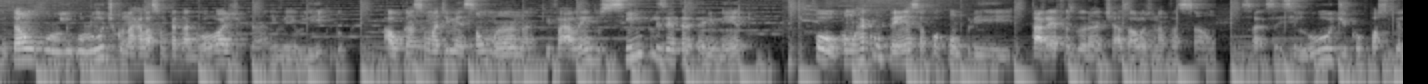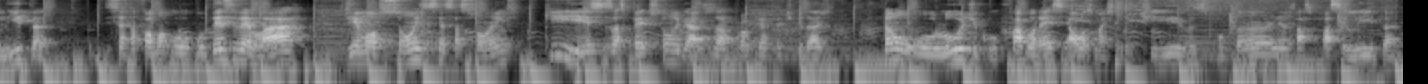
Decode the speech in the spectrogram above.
Então, o, lúdico na relação pedagógica em meio líquido alcança uma dimensão humana que vai além do simples entretenimento ou como recompensa por cumprir tarefas durante as aulas de natação. Esse lúdico possibilita, de certa forma, o desvelar de emoções e sensações que esses aspectos estão ligados à própria afetividade. Então, o lúdico favorece aulas mais criativas, espontâneas, facilita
